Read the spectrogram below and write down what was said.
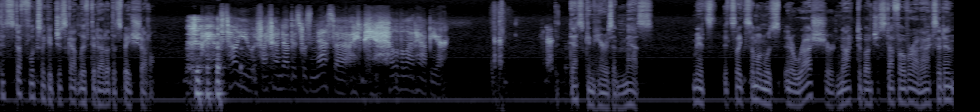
this stuff looks like it just got lifted out of the space shuttle. I have to tell you, if I found out this was NASA, I'd be a hell of a lot happier. The desk in here is a mess. I mean, it's it's like someone was in a rush or knocked a bunch of stuff over on accident.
